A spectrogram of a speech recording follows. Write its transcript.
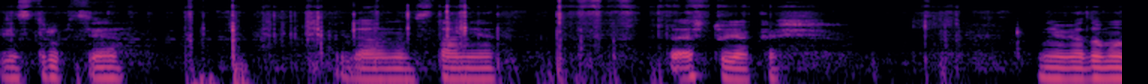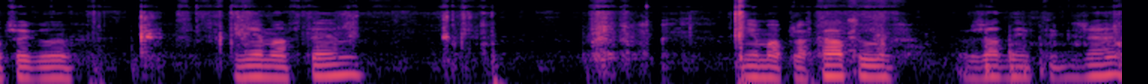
instrukcję w idealnym stanie. Też tu jakaś nie wiadomo czego nie ma w tym. Nie ma plakatów w żadnej w tej grze.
